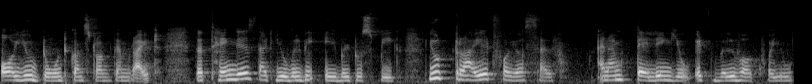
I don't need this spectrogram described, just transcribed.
or you don't construct them right the thing is that you will be able to speak. You try it for yourself. And i'm telling you it will work for you.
